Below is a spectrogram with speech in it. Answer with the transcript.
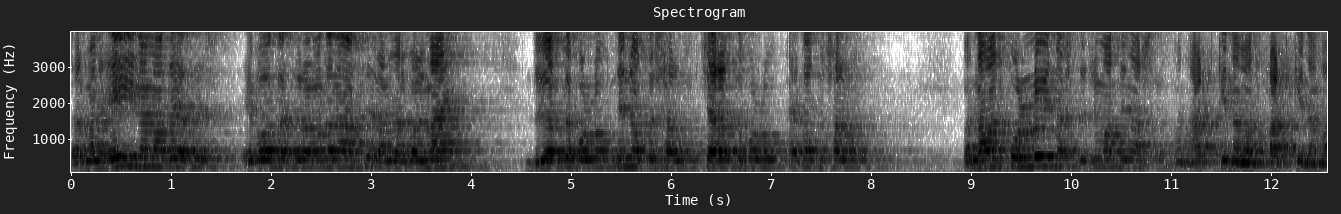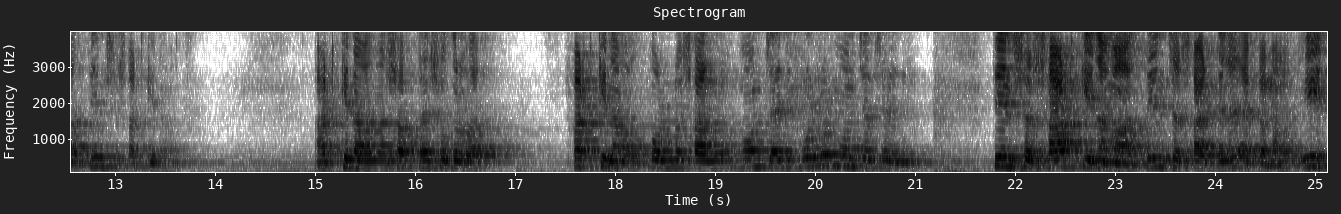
তার মানে এই নামাজে আছে এবার আছে, রমাদানে আছে রমাদান পরে নাই। দুই অক্ত পড়ল, তিন অক্ত ছাড়লো চার অক্ত পড়ল, এক অক্ত ছাড়লো বা নামাজ পড়লোই না, শুধু জুমার দিন আসলো। মানে আটকে নামাজ ফাটকে নামাজ, তিনশো ষাটকে নামাজ। আটকে নামাজ মানে সপ্তাহে শুক্রবার। ফাটকে নামাজ, পড়ল ছাড়লো মন চাইলে পড়ল, মন চাইলে ছেড়ে দিল। তিনশো ষাট কি নামাজ? তিনশো ষাট দিনের একটা নামাজ। ঈদ।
